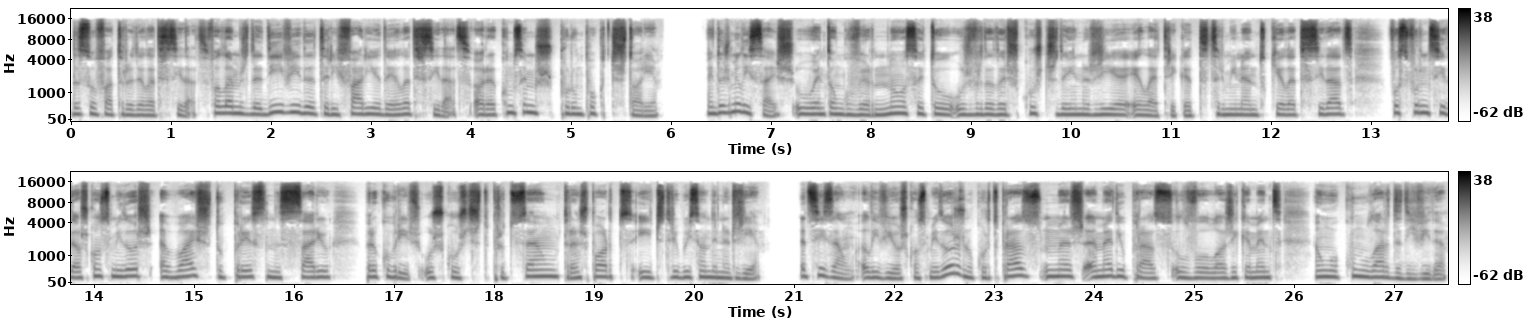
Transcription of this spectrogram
da sua fatura de eletricidade. Falamos da dívida tarifária da eletricidade. Ora, comecemos por um pouco de história. Em 2006, o então governo não aceitou os verdadeiros custos da energia elétrica, determinando que a eletricidade fosse fornecida aos consumidores abaixo do preço necessário para cobrir os custos de produção, transporte e distribuição de energia. A decisão aliviou os consumidores no curto prazo, mas a médio prazo levou, logicamente, a um acumular de dívida,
